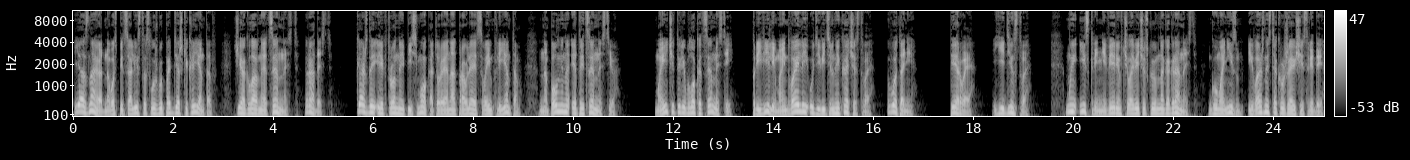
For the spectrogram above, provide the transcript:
Я знаю одного специалиста службы поддержки клиентов, чья главная ценность – радость. Каждое электронное письмо, которое она отправляет своим клиентам, наполнено этой ценностью. Мои четыре блока ценностей привили Майндвайлей удивительные качества. Вот они – Первое. Единство. Мы искренне верим в человеческую многогранность, гуманизм и важность окружающей среды.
